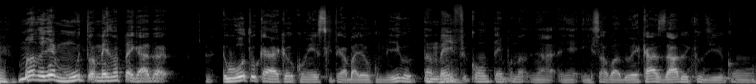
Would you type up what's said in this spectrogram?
Mano, ele é muito a mesma pegada. O outro cara que eu conheço que trabalhou comigo Uhum. também ficou um tempo na- na- em Salvador, é casado, inclusive, com,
